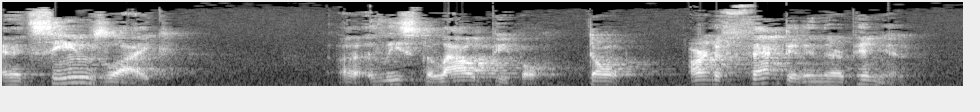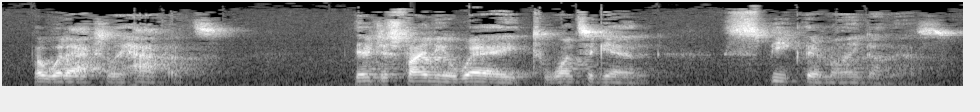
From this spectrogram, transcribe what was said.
And it seems like, uh, at least the loud people, don't aren't affected in their opinion by what actually happens. They're just finding a way to once again speak their mind on this.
